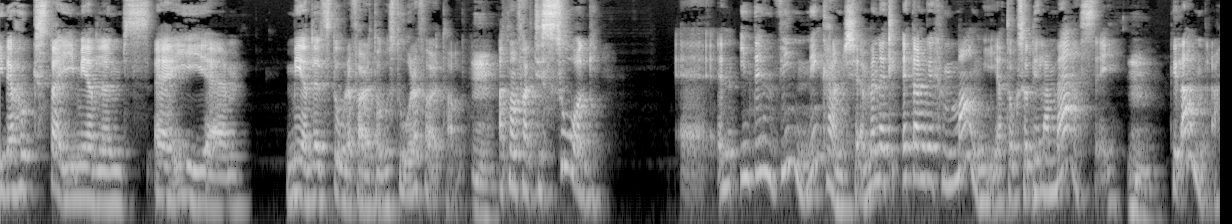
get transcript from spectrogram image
i det högsta i medlems, äh, i äh, medelstora företag och stora företag. Mm. Att man faktiskt såg, eh, en, inte en vinning kanske, men ett, ett engagemang i att också dela med sig mm. till andra.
